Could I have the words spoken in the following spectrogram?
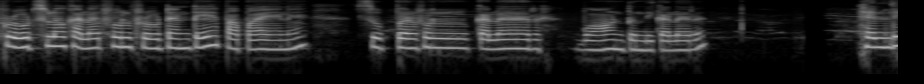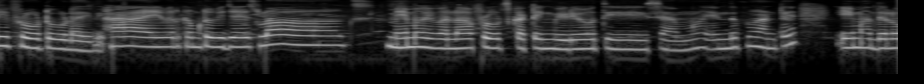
ఫ్రూట్స్లో కలర్ఫుల్ ఫ్రూట్ అంటే పపాయనే. సూపర్ ఫుల్ కలర్ బాగుంటుంది కలర్. హెల్దీ ఫ్రూట్ కూడా ఇది. Hi welcome to Vijay's vlogs. మేము ఇవాళ ఫ్రూట్స్ కటింగ్ వీడియో తీసాము. ఎందుకు అంటే ఈ మధ్యలో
